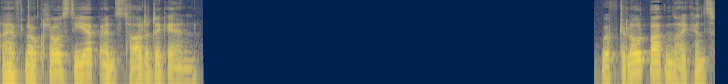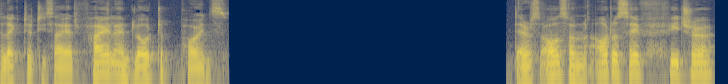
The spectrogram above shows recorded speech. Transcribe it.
I have now closed the app and started again. With the load button I can select the desired file and load the points. There's also an autosave feature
